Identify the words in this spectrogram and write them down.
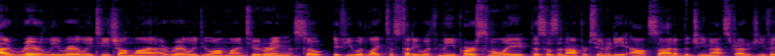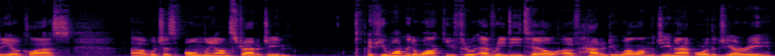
I rarely, rarely teach online. I rarely do online tutoring. So if you would like to study with me personally, this is an opportunity outside of the GMAT strategy video class, uh, which is only on strategy. If you want me to walk you through every detail of how to do well on the GMAT or the GRE,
